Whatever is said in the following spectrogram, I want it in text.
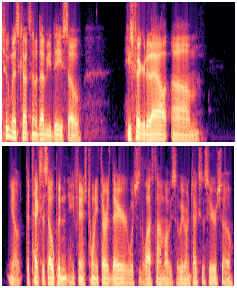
two missed cuts in a WD. So he's figured it out. Um, you know, the Texas Open, he finished 23rd there, which is the last time, obviously, we were in Texas here. So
